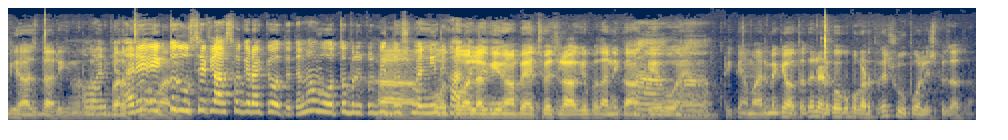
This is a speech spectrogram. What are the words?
लिहाजदारी मतलब अरे एक तो दूसरे क्लास वगैरह के होते थे ना वो तो बिल्कुल भी दुश्मनी वो दिखाते तो अलग ही यहाँ बैच वैच लगा के पता नहीं कहाँ के वो हैं ठीक है? हमारे में क्या होता था लड़कों को पकड़ते थे शू पॉलिश पे ज़्यादा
